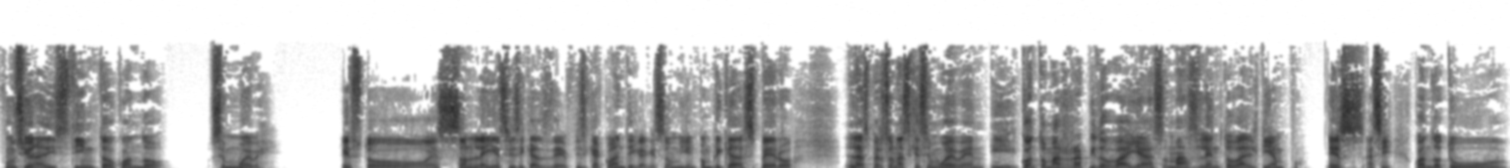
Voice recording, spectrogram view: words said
funciona distinto cuando se mueve. Esto es- son leyes físicas de física cuántica que son bien complicadas, pero las personas que se mueven y cuanto más rápido vayas, más lento va el tiempo. Es así. Cuando tú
